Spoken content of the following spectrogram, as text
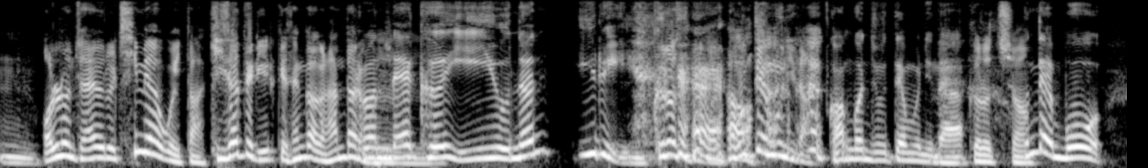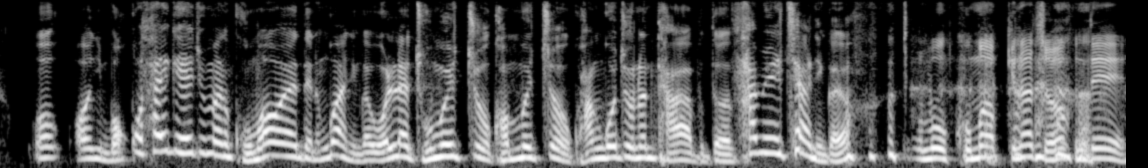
음. 언론 자유를 침해하고 있다. 기자들이 이렇게 생각을 한다는 그런데 거죠. 그 이유는 1위. 그렇습니다. 돈 때문이다. 광건주 때문이다. 그렇죠. 근데 뭐 어, 아니 먹고 살게 해주면 고마워야 되는 거 아닌가요? 원래 조물주, 건물주, 광고주는 다또 삼위일체 아닌가요? 뭐 고맙긴 하죠. 근데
